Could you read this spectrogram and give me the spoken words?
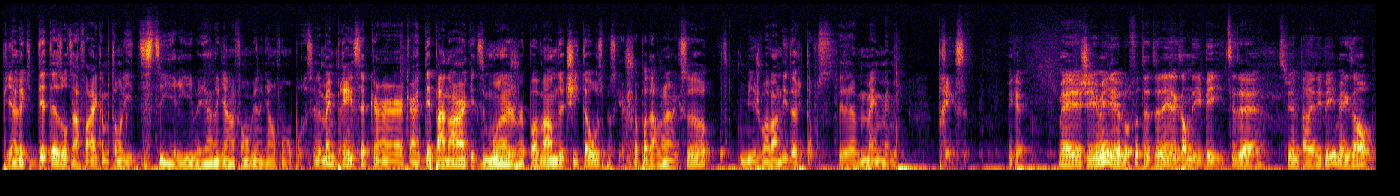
Puis il y en a qui détestent d'autres affaires, comme mettons, les distilleries. Ben, il y en a qui en font, puis il y en a qui en font pas. C'est le même principe qu'un dépanneur qui dit Moi, je veux pas vendre de Cheetos parce que je fais pas d'argent avec ça, mais je vais vendre des Doritos. C'est le même, même principe. Ok. Mais j'ai aimé, euh, l'autre fois, tu as donné l'exemple des billes. Tu sais, de... tu viens de parler des billes, mais exemple,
